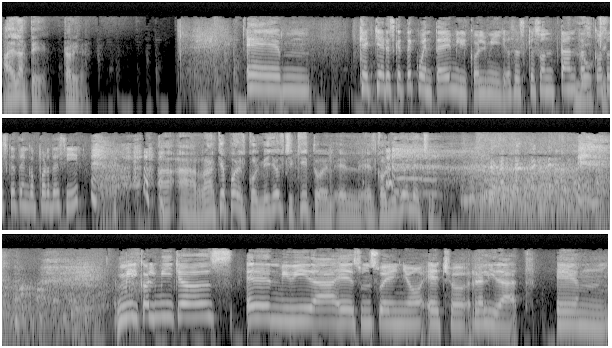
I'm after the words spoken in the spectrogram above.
Adelante, Karina. Em, ¿Qué quieres que te cuente de mil colmillos? Es que son tantas que- cosas que tengo por decir. Arranque por el colmillo el chiquito, el, el- el colmillo de leche. Mil colmillos en mi vida es un sueño hecho realidad. Em,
